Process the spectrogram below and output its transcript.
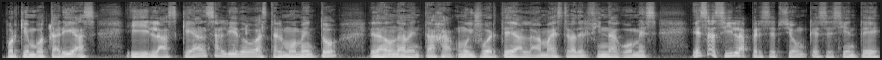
¿por quién votarías? Y las que han salido hasta el momento le dan una ventaja muy fuerte a la maestra Delfina Gómez. ¿Es así la percepción que se siente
